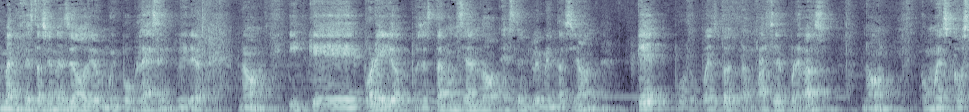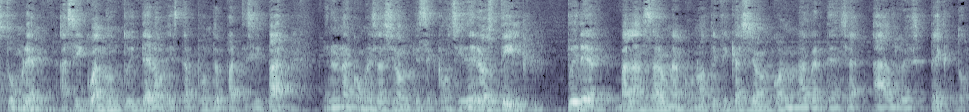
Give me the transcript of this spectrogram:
manifestaciones de odio muy populares en Twitter, ¿no? Y que por ello, pues está anunciando esta implementación que, por supuesto, en fase de pruebas ¿no? Como es costumbre. Así cuando un tuitero está a punto de participar en una conversación que se considere hostil, Twitter va a lanzar una notificación con una advertencia al respecto.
